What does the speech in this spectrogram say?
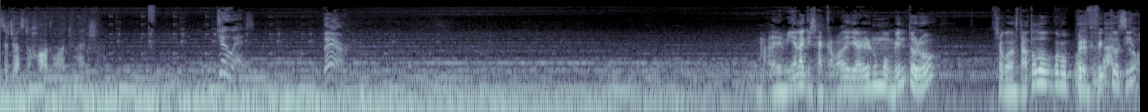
Suggest a hardwire connection. Do it. There! Madre mía, la que se acaba de liar en un momento, ¿no? O sea, cuando está todo como perfecto, tío.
